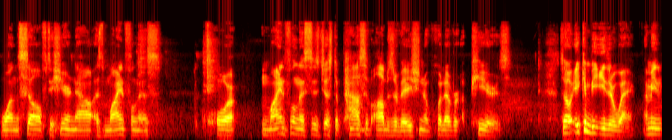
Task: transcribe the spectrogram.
oneself to here now as mindfulness, or mindfulness is just a passive observation of whatever appears. So it can be either way. I mean,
